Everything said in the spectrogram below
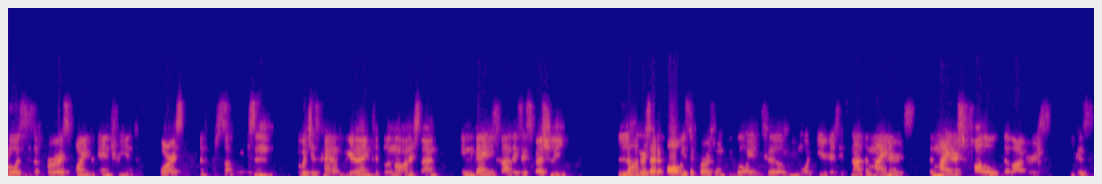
Roads is the first point of entry into forest. And for some reason, which is kind of weird, and I do not understand, in the Guyanese context especially, loggers are always the first one to go into remote areas. It's not the miners. the miners follow the loggers because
